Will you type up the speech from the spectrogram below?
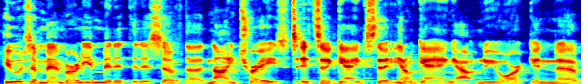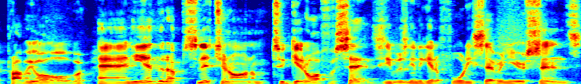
he was a member, and he admitted to this, of the Nine Treys. It's a gangster, you know, gang out in New York and uh, probably all over. And he ended up snitching on him to get off a sentence. He was going to get a 47-year sentence.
